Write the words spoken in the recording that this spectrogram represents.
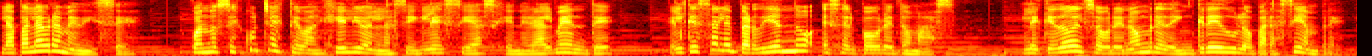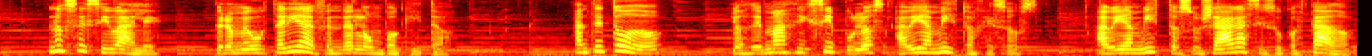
La palabra me dice, cuando se escucha este Evangelio en las iglesias, generalmente, el que sale perdiendo es el pobre Tomás le quedó el sobrenombre de incrédulo para siempre. No sé si vale, pero me gustaría defenderlo un poquito. Ante todo, los demás discípulos habían visto a Jesús, habían visto sus llagas y su costado,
